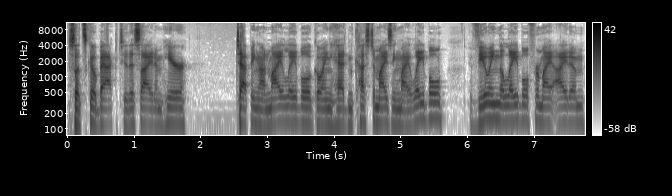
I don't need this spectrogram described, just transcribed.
So let's go back to this item here. Tapping on my label, going ahead and customizing my label, viewing the label for my item,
